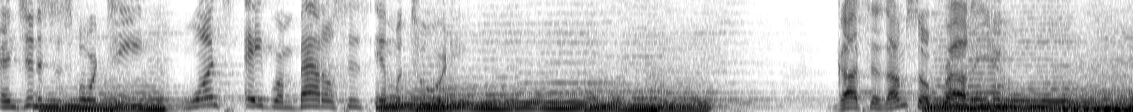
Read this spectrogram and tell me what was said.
In Genesis 14, once Abram battles his immaturity, God says, I'm so proud of you.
